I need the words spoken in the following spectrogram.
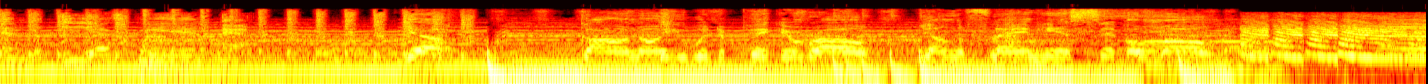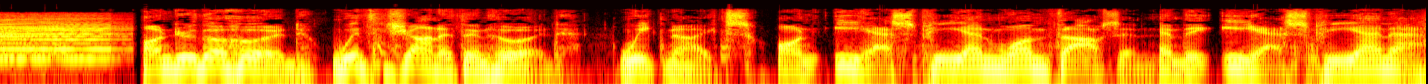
and the ESPN app. Yeah. Gone on you with the pick and roll. Younger flame, here in sicko mode. Under the Hood with Jonathan Hood. Weeknights on ESPN 1000 and the ESPN app.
